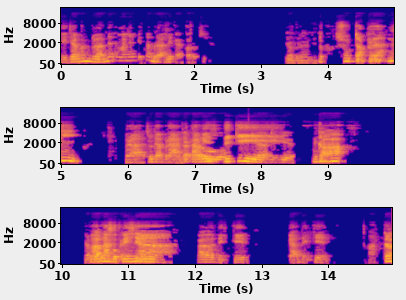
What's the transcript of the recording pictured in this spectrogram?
di zaman Belanda emangnya kita berani kan korupsi Gak berani. Loh, sudah berani. Ber- sudah berani Nggak tapi terlalu- sedikit Iya, dikit. Enggak. Nggak mana buktinya kalau dikit nggak dikit Ada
